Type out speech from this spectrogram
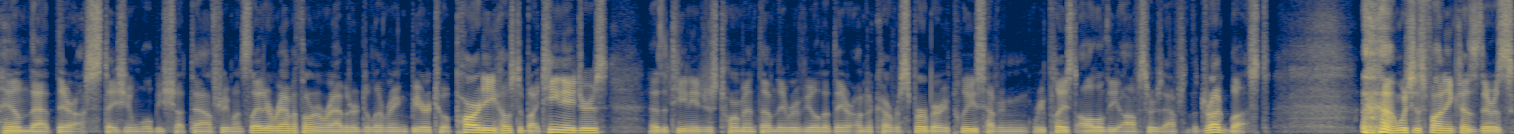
him that their station will be shut down three months later. Ramathorn and Rabbit are delivering beer to a party hosted by teenagers. As the teenagers torment them, they reveal that they are undercover Spurbury police, having replaced all of the officers after the drug bust. Which is funny because there's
